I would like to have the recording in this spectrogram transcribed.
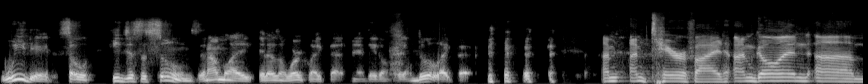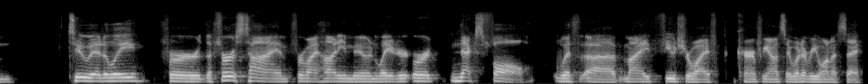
we did. So he just assumes. And I'm like, it doesn't work like that, man. They don't they don't do it like that. I'm I'm terrified. I'm going um to Italy for the first time for my honeymoon later or next fall with uh, my future wife, current fiance, whatever you want to say.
